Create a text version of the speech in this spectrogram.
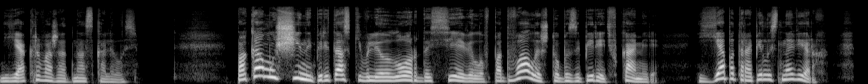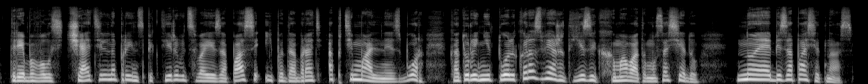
Я кровожадно оскалилась. Пока мужчины перетаскивали лорда Севила в подвалы, чтобы запереть в камере, я поторопилась наверх. Требовалось тщательно проинспектировать свои запасы и подобрать оптимальный сбор, который не только развяжет язык хамоватому соседу, но и обезопасит нас.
